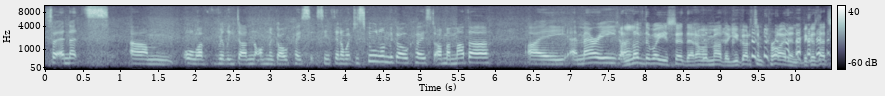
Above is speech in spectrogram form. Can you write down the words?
so and that's um, all I've really done on the Gold Coast since then. I went to school on the Gold Coast. I'm a mother. I am married. I love the way you said that. I'm a mother. You got some pride in it because that's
